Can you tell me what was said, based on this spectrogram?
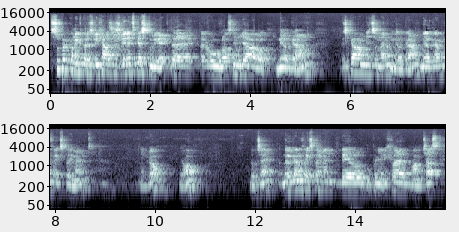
Superconnectors vychází z vědecké studie, které, kterou vlastně udělal Milgram. Říká vám něco jméno Milgram? Milgramův experiment? Někdo? Jo? Dobře. Milgramův experiment byl úplně rychle, mám čas.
